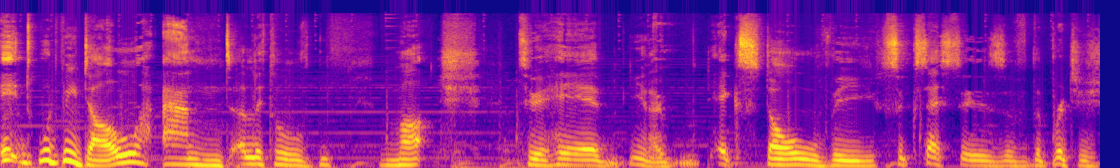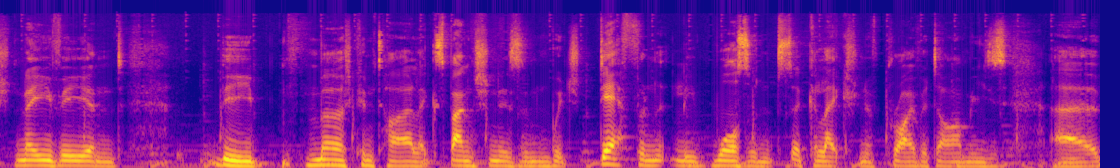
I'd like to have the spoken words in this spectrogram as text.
It would be dull and a little much to hear, you know, extol the successes of the British Navy and the mercantile expansionism, which definitely wasn't a collection of private armies uh,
